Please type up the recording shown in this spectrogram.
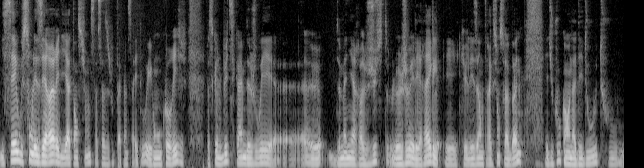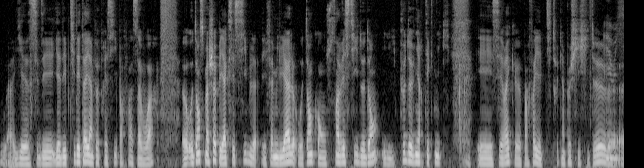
il sait où sont les erreurs, il dit attention, ça, ça se joue pas comme ça et tout, et on corrige. Parce que le but, c'est quand même de jouer euh, de manière juste le jeu et les règles, et que les interactions soient bonnes. Et du coup, quand on a des doutes, ou euh, il y, a, c'est des, il y a des petits détails un peu précis parfois à savoir. Euh, autant Smash Up est accessible et familial, autant quand on s'investit dedans, il peut devenir technique. Et c'est vrai que parfois il y a des petits trucs un peu chichiteux, oui. euh,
